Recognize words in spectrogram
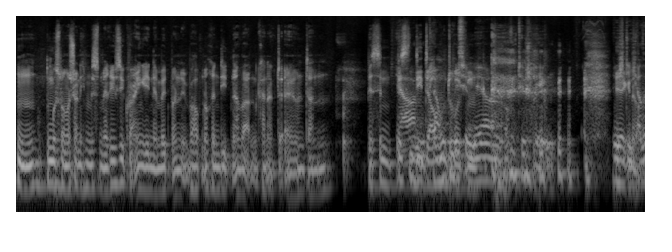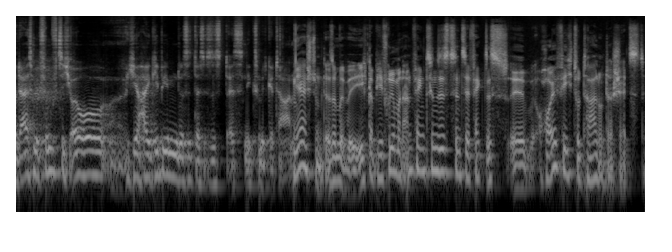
Mhm. Muss man wahrscheinlich ein bisschen mehr Risiko eingehen, damit man überhaupt noch Renditen erwarten kann aktuell und dann bisschen, bisschen ja, die Daumen drücken. Ein bisschen mehr auf den Tisch legen. Richtig. Ja, genau. Also da ist mit 50 Euro hier High gib ihm, das ist, das ist, das ist nichts mitgetan. Ja, stimmt. Also ich glaube, je früher man anfängt, Zinseszinseffekt ist äh, häufig total unterschätzt.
